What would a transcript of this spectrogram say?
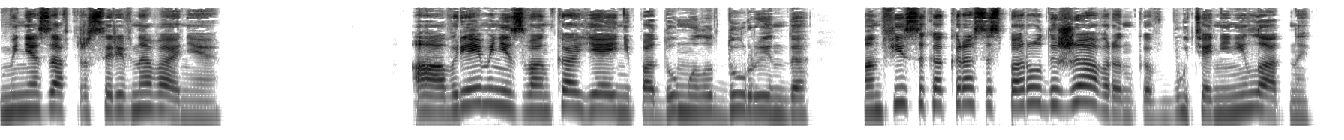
У меня завтра соревнования. А о времени звонка я и не подумала, дурында. Анфиса как раз из породы жаворонков, будь они неладны.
